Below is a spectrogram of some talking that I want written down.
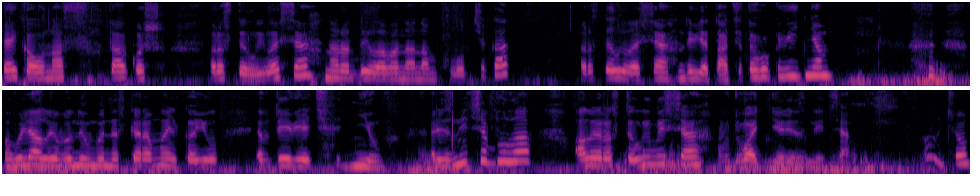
Чайка у нас також розстелилася. Народила вона нам хлопчика. Розстелилася 19 квітня. Гуляли вони в мене з карамелькою в 9 днів. Різниця була, але розстелилися в 2 дні різниця. Ну нічого,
